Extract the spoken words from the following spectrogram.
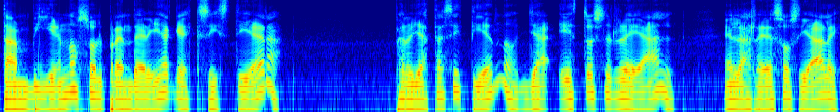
también nos sorprendería que existiera. Pero ya está existiendo. Ya esto es real en las redes sociales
